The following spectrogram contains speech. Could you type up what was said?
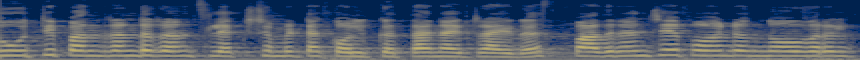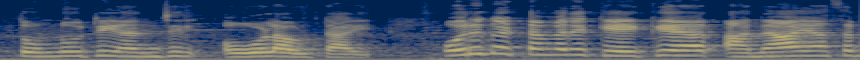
നൂറ്റി പന്ത്രണ്ട് റൺസ് ലക്ഷ്യമിട്ട കൊൽക്കത്ത നൈറ്റ് റൈഡേഴ്സ് പതിനഞ്ച് പോയിന്റ് ഒന്ന് ഓവറിൽ തൊണ്ണൂറ്റി അഞ്ചിൽ ഓൾ ഔട്ടായി ഒരു ഘട്ടം വരെ കെ കെ ആർ അനായാസം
